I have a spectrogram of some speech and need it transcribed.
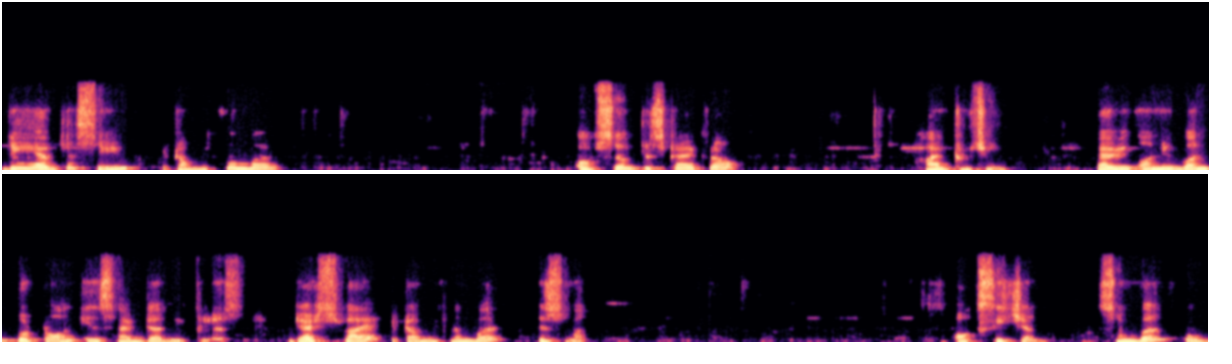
they have the same atomic number. Observe this diagram. Hydrogen having only one proton inside the nucleus. That's why atomic number is 1. Oxygen symbol O.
